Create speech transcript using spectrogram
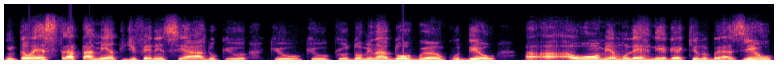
Então, esse tratamento diferenciado que o, que o, que o, que o dominador branco deu ao homem e à mulher negra aqui no Brasil,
